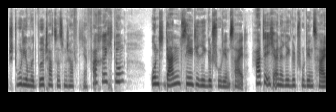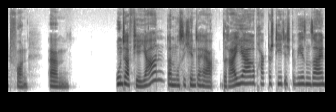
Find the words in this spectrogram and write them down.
Studium mit wirtschaftswissenschaftlicher Fachrichtung. Und dann zählt die Regelstudienzeit. Hatte ich eine Regelstudienzeit von ähm, unter vier Jahren, dann muss ich hinterher drei Jahre praktisch tätig gewesen sein.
